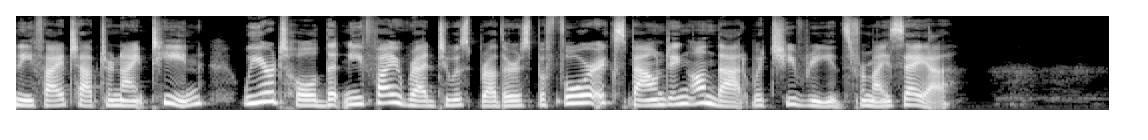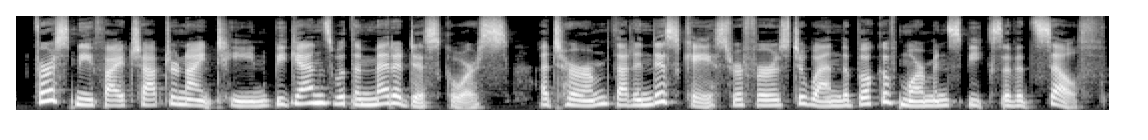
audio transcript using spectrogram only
Nephi chapter 19, we are told that Nephi read to his brothers before expounding on that which he reads from Isaiah. 1 Nephi chapter 19 begins with a meta discourse, a term that in this case refers to when the Book of Mormon speaks of itself.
